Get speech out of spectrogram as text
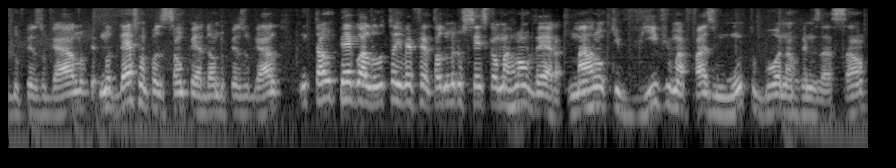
do peso galo, no décima posição, perdão, do peso galo. Então pega a luta e vai enfrentar o número 6, que é o Marlon Vera. Marlon que vive uma fase muito boa na organização.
